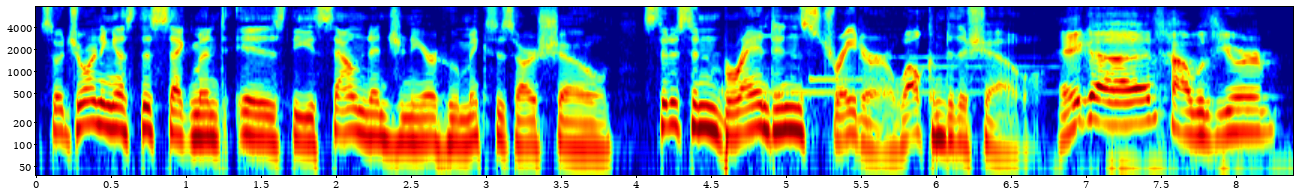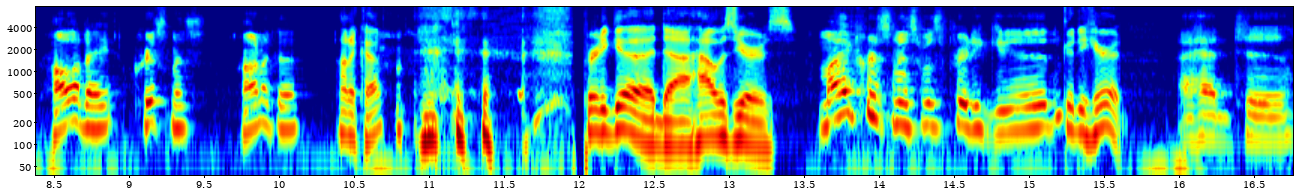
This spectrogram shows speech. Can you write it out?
So joining us this segment is the sound engineer who mixes our show, Citizen Brandon Strader. Welcome to the show, Hey guys, how was your holiday? Christmas? Hanukkah? Hanukkah. Pretty good. Uh, how was yours? My Christmas was pretty good. Good to hear it. I had to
